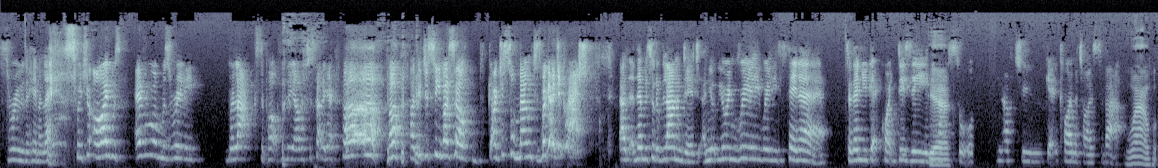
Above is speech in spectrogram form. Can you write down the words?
through the himalayas which i was everyone was really relaxed apart from me. I was just kind of going ah, ah. i could just see myself. I just saw mountains. We're going to crash! And, and then we sort of landed. And you're, you're in really really thin air. So then you get quite dizzy and you have to sort of you have to get acclimatized to that. Wow.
